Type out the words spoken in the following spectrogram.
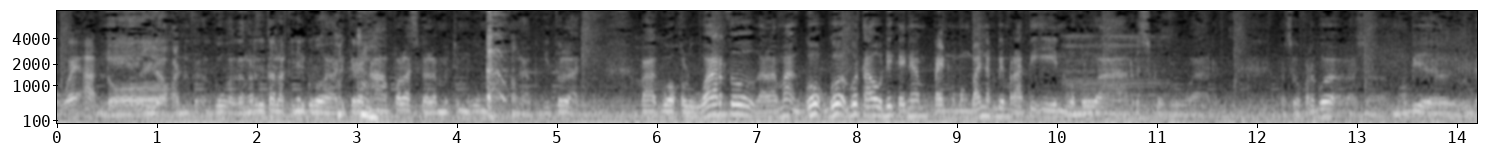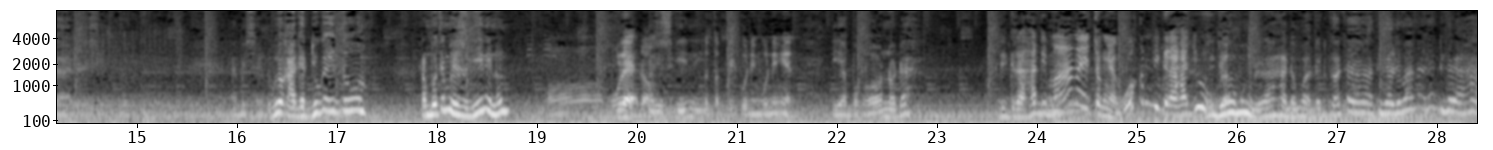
WA dong. Iya kan gue kagak ngerti tar lakinya gua dikirain apa lah segala macam gue nggak begitulah gitu. Pak gue keluar tuh gak lama gue gue gue tahu dia kayaknya pengen ngomong banyak dia merhatiin gue Hmm. keluar terus gue keluar pas gue keluar gue langsung mobil ya udah dari situ habis itu gue kaget juga itu rambutnya masih segini nun Oh, bule dong. Masih segini. Tetap dikuning-kuningin. iya Bogono dah Di Geraha di mana ya, Cong ya? Gua kan di Geraha dia juga. ngomong di Geraha dong Pak. Dia kata tinggal di mana dia di Geraha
